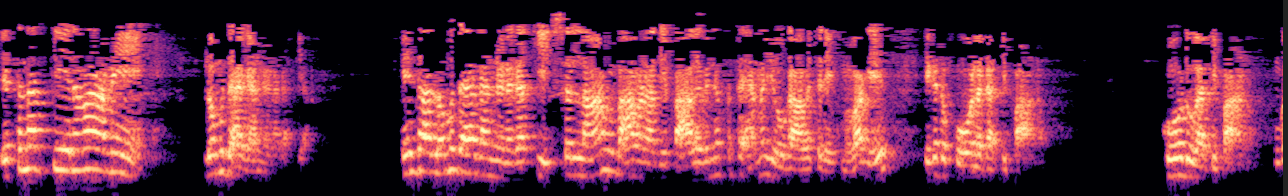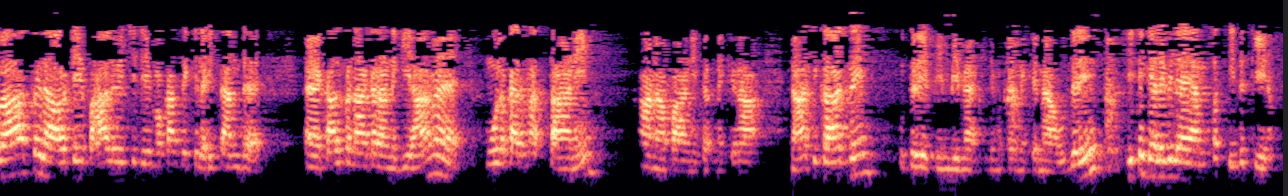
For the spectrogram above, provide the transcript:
එතනක් තියෙනවා මේ ලොමු දා ගන්න වෙන ගතිය. ඒ නිසා ලොමු දා ගන්න වෙන ගතිය ඉස්සල්ලාම භාවනාදී පහළ වෙනකොට හැම යෝගාවචරයක්ම වගේ ඒකට කෝල ගති පානවා. කෝඩු ගති පානවා. උගාක් වෙලාවට මේ පහළ වෙච්ච දේ මොකද්ද කියලා හිතනද කල්පනා කරන්න ගියාම මූල කර්මස්ථානේ ආනාපානි කරන කෙනා නාසිකාග්‍රයෙන් උදරේ පිම්බීම හැකිලිම කරන කෙනා උදරේ හිත ගැළවිලා යන්නත් ඉඩ තියෙනවා.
